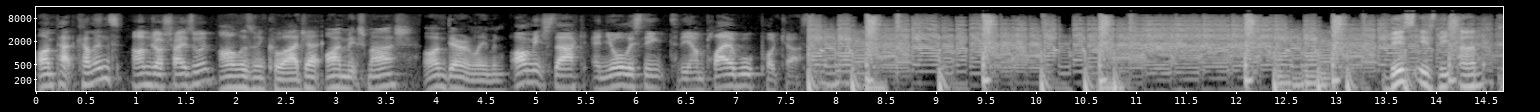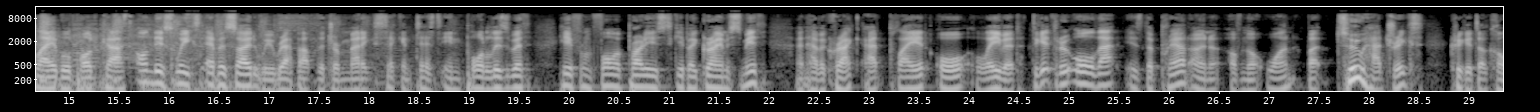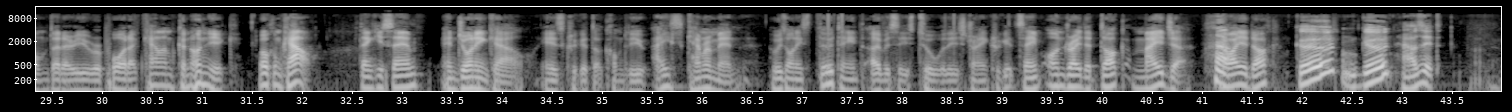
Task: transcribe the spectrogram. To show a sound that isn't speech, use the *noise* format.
I'm Pat Cummins. I'm Josh Hazlewood. I'm Usman Khawaja. I'm Mitch Marsh. I'm Darren Lehmann. I'm Mitch Starc, and you're listening to the Unplayable Podcast. This is the Unplayable Podcast. On this week's episode, we wrap up the dramatic second test in Port Elizabeth, hear from former Proteas skipper Graeme Smith, and have a crack at Play It or Leave It. To get through all that is the proud owner of not one, but two hat tricks, cricket.com.au reporter Callum Kanoniuk. Welcome, Cal. Thank you, Sam. And joining Cal is cricket.com.au ace cameraman who is on his 13th overseas tour with the Australian cricket team, Andre the Doc Mauger. *laughs* How are you, Doc? Good, I'm good. How's it?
